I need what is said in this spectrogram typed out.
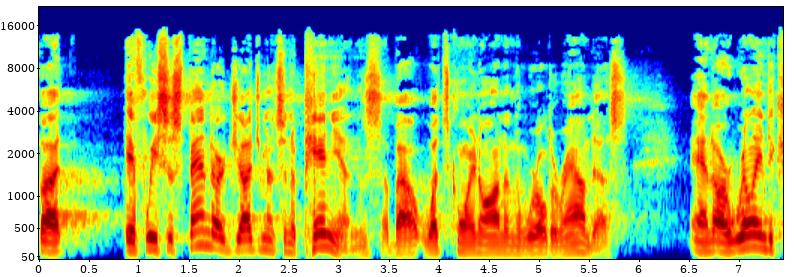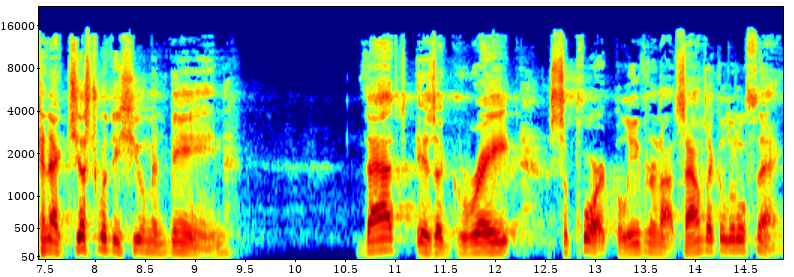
But if we suspend our judgments and opinions about what's going on in the world around us, and are willing to connect just with the human being, that is a great support, believe it or not. Sounds like a little thing,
